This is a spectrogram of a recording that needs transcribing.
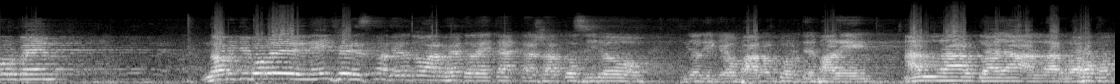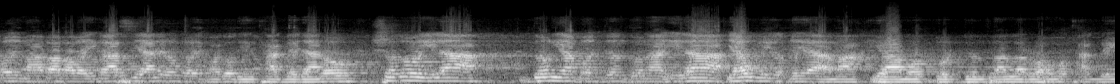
করবেন। নবীজি বলেন, এই ফেরেশতাদের দোয়ার ভেতরে চারটা শব্দ ছিল। যদি কেউ পালন করতে পারে, আল্লাহর দয়া, আল্লাহর রহমত ওই মা বাবা ওই গার্জিয়ানের উপরে কতদিন থাকবে জানো? শুধু ইলা দুনিয়া পর্যন্ত না, ইলা ইয়াউমিল কিয়ামা, কিয়ামত পর্যন্ত আল্লাহর রহমত থাকবে।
